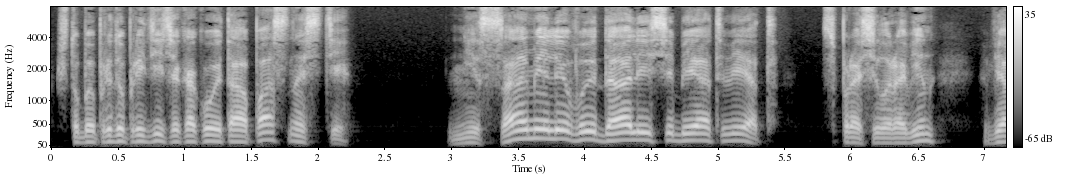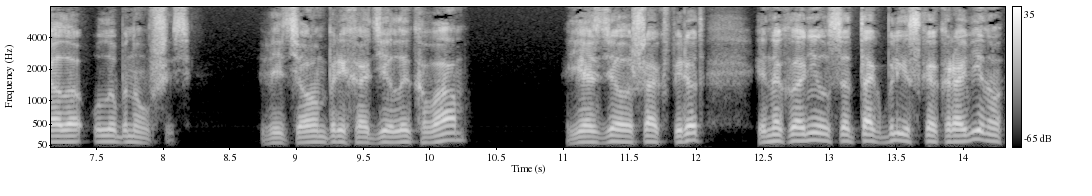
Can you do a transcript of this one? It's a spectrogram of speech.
чтобы предупредить о какой-то опасности. Не сами ли вы дали себе ответ? — спросил Равин, вяло улыбнувшись. — Ведь он приходил и к вам. Я сделал шаг вперед и наклонился так близко к Равину,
